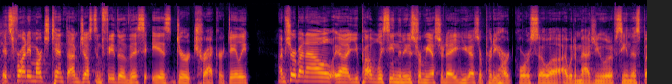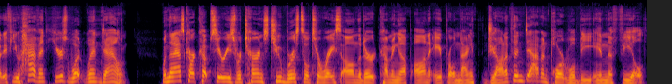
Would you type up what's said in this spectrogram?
It's Friday, March 10th. I'm Justin Fiedler. This is Dirt Tracker Daily. I'm sure by now uh, you've probably seen the news from yesterday. You guys are pretty hardcore, so uh, I would imagine you would have seen this. But if you haven't, here's what went down. When the NASCAR Cup Series returns to Bristol to race on the dirt coming up on April 9th, Jonathan Davenport will be in the field.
